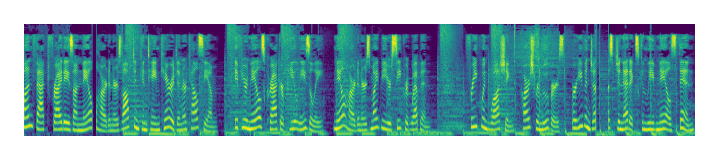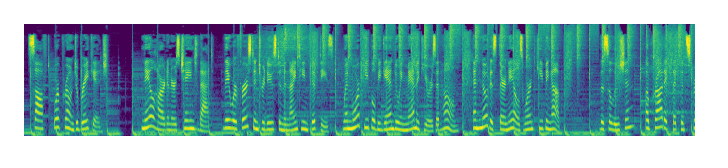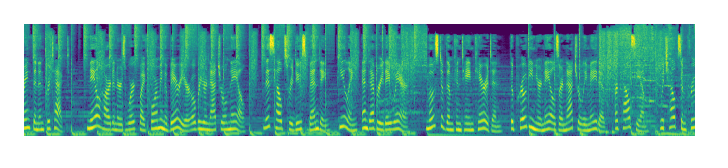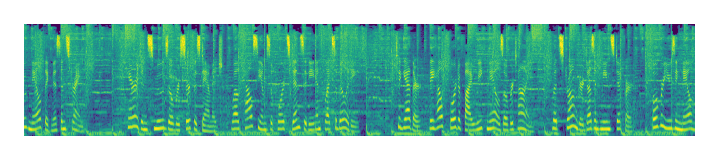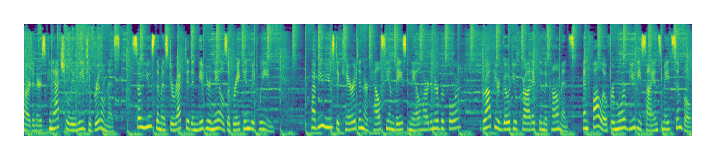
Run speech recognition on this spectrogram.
Fun fact Fridays on nail hardeners often contain keratin or calcium. If your nails crack or peel easily, nail hardeners might be your secret weapon. Frequent washing, harsh removers, or even just genetics can leave nails thin, soft, or prone to breakage. Nail hardeners changed that. They were first introduced in the 1950s, when more people began doing manicures at home, and noticed their nails weren't keeping up. The solution? A product that could strengthen and protect. Nail hardeners work by forming a barrier over your natural nail. This helps reduce bending, peeling, and everyday wear. Most of them contain keratin, the protein your nails are naturally made of, or calcium, which helps improve nail thickness and strength. Keratin smooths over surface damage, while calcium supports density and flexibility. Together, they help fortify weak nails over time. But stronger doesn't mean stiffer. Overusing nail hardeners can actually lead to brittleness, so use them as directed and give your nails a break in between. Have you used a keratin or calcium-based nail hardener before? Drop your go-to product in the comments, and follow for more beauty science made simple.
